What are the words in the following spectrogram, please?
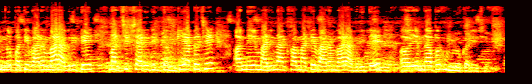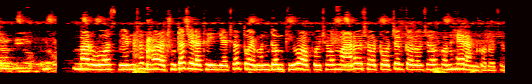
એમનો પતિ વારંવાર આવી રીતે માનસિક શારીરિક ધમકી આપે છે અને મારી નાખવા માટે વારંવાર આવી રીતે એમના ઉપર હુમલો કરે છે. મારો હસબેન્ડ છે મારા છૂટાછેડા થઈ ગયા છે તો એ મને ધમકીઓ આપો છો મારો છો ટોર્ચર કરો છો અને હેરાન કરો છો.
